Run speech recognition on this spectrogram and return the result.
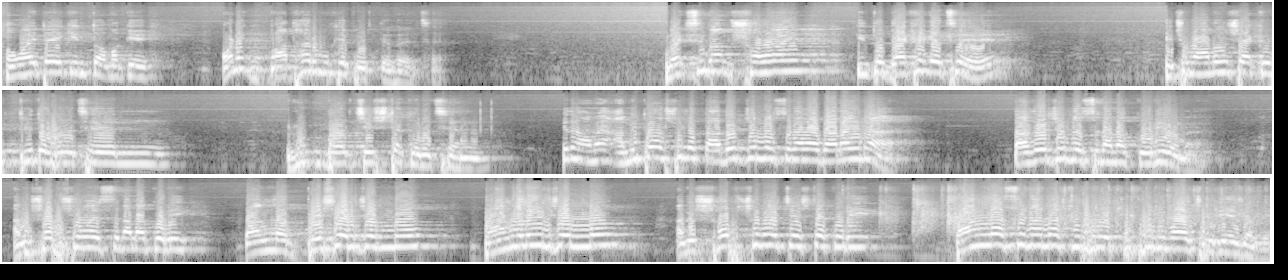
সময়টাই কিন্তু আমাকে অনেক বাধার মুখে পড়তে হয়েছে। ম্যাক্সিমাম সময় কিন্তু দেখা গেছে, কিছু মানুষ একত্রিত হয়েছেন রুখবার চেষ্টা করেছেন। কিন্তু আমি আমি তো আসলে তাদের জন্য সিনেমা বানাই না, তাদের জন্য সিনেমা করিও না। আমি সব সময় সিনেমা করি বাংলাদেশের জন্য, বাঙালির জন্য। আমি সব সময় চেষ্টা করি বাংলা সিনেমা কীভাবে পৃথিবীময় ছড়িয়ে যাবে।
